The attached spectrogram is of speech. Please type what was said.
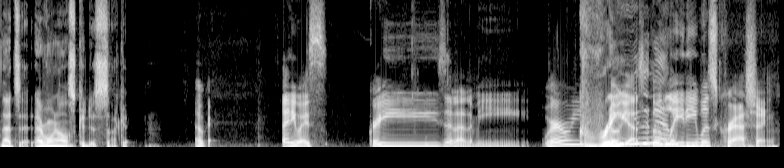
that's it. Everyone else could just suck it. Okay. Anyways, Grey's Anatomy. Where are we? Grey's oh yeah, the lady was crashing.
